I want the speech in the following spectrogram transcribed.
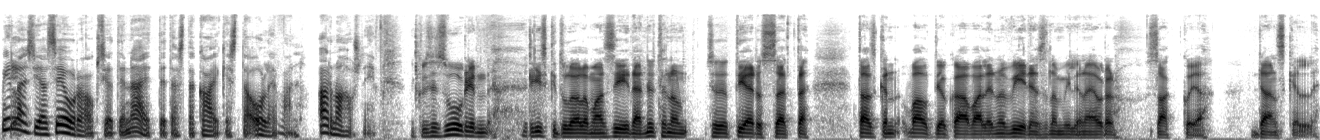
Millaisia seurauksia te näette tästä kaikesta olevan? Arno Hausniemi. Kyllä se suurin riski tulee olemaan siinä, että nythän on se jo tiedossa, että Tanskan valtio kaavailee noin 500 miljoonaa euron sakkoja Danskelle.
